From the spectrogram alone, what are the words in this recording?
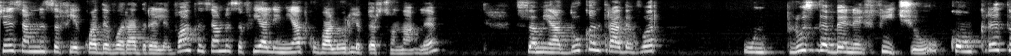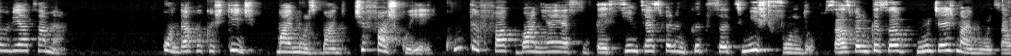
Ce înseamnă să fie cu adevărat relevant? Înseamnă să fie aliniat cu valorile personale, să-mi aducă într-adevăr un plus de beneficiu concret în viața mea. Bun, dacă câștigi mai mulți bani, ce faci cu ei? Cum te fac banii aia să te simți astfel încât să-ți miști fundul? Sau astfel încât să muncești mai mult, sau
